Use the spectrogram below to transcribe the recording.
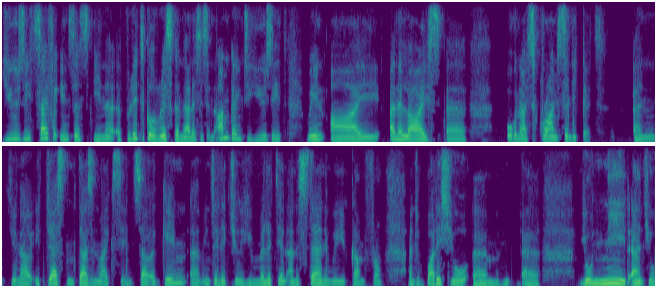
use it, say for instance, in a, a political risk analysis, and I'm going to use it when I analyze uh, organized crime syndicate. And you know it just doesn't make sense. So again um, intellectual humility and understanding where you come from and what is your um, uh, your need and your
